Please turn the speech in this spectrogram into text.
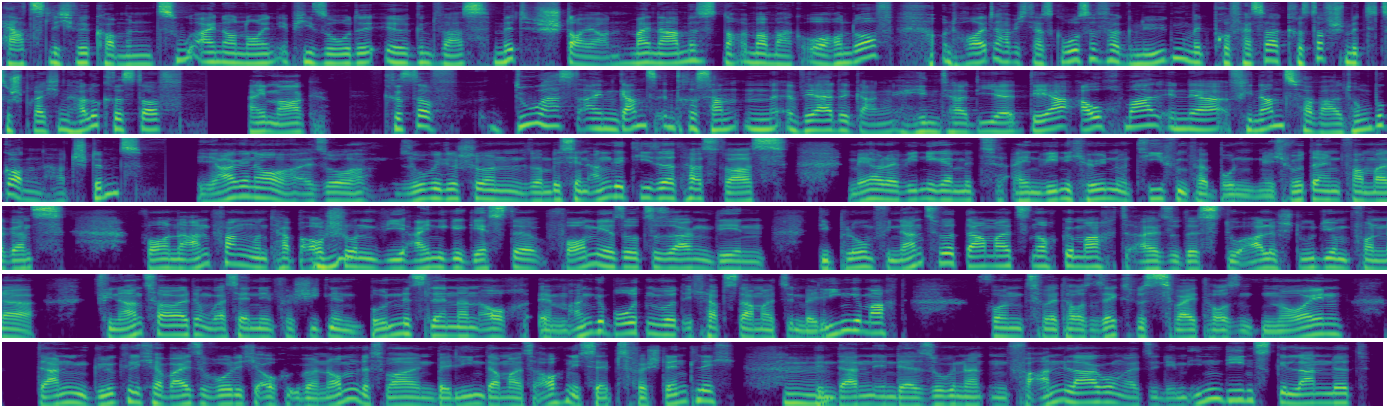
Herzlich willkommen zu einer neuen Episode Irgendwas mit Steuern. Mein Name ist noch immer Marc Ohrendorf und heute habe ich das große Vergnügen, mit Professor Christoph Schmidt zu sprechen. Hallo Christoph. Hi Marc. Christoph, du hast einen ganz interessanten Werdegang hinter dir, der auch mal in der Finanzverwaltung begonnen hat, stimmt's? Ja, genau. Also, so wie du schon so ein bisschen angeteasert hast, war es mehr oder weniger mit ein wenig Höhen und Tiefen verbunden. Ich würde einfach mal ganz vorne anfangen und habe auch mhm. schon wie einige Gäste vor mir sozusagen den Diplom Finanzwirt damals noch gemacht, also das duale Studium von der Finanzverwaltung, was ja in den verschiedenen Bundesländern auch ähm, angeboten wird. Ich habe es damals in Berlin gemacht von 2006 bis 2009 dann glücklicherweise wurde ich auch übernommen. Das war in Berlin damals auch nicht selbstverständlich. Mhm. Bin dann in der sogenannten Veranlagung, also in dem Innendienst gelandet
